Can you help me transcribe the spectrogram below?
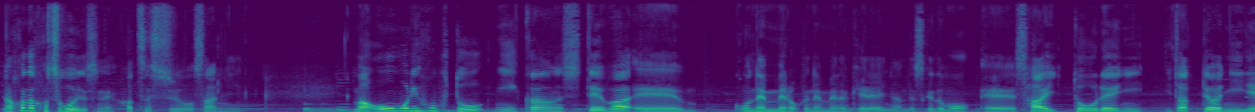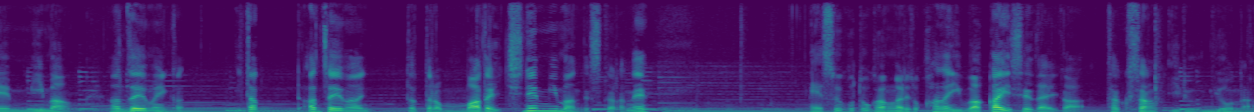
なかなかすごいですね、初出場3人。まあ、大森北斗に関しては、えー、5年目、6年目の経歴なんですけども、えー、藤麗に至っては2年未満、安西山に至安西山だったらまだ1年未満ですからね、えー、そういうことを考えるとかなり若い世代がたくさんいるような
